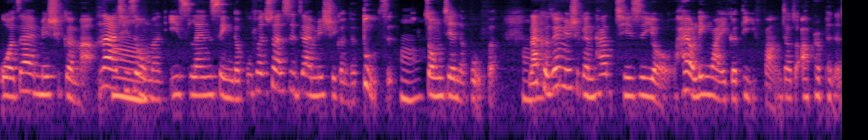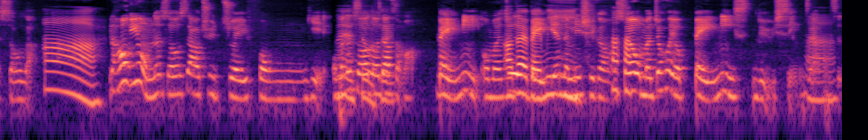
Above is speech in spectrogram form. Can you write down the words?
我在 Michigan 嘛。那其实我们 East Lansing 的部分算是在 Michigan 的肚子，嗯，中间的部分。嗯、那可是因为 Michigan 它其实有还有另外一个地方叫做 Upper Peninsula 啊。然后因为我们那时候是要去追枫叶，我们那时候都叫什么？北密，我们就是北边的 Michigan，、哦、所以我们就会有北密旅行这样子，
